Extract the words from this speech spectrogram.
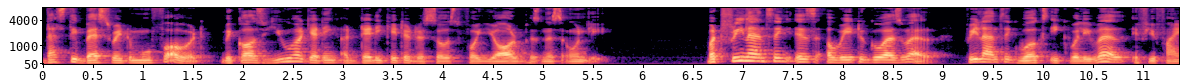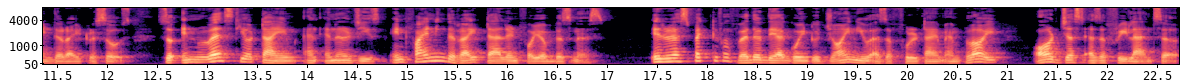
that's the best way to move forward because you are getting a dedicated resource for your business only. But freelancing is a way to go as well. Freelancing works equally well if you find the right resource. So invest your time and energies in finding the right talent for your business, irrespective of whether they are going to join you as a full time employee or just as a freelancer.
